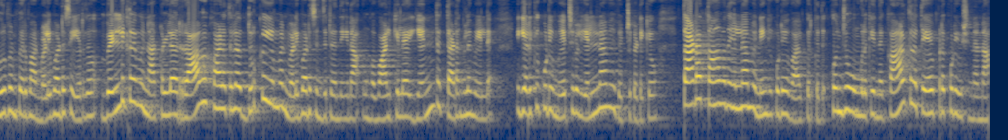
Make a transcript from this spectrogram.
முருகன் பெருமான் வழிபாடு செய்கிறதும் வெள்ளிக்கிழமை நாட்களில் ராகு காலத்தில் துர்க்கையம்மன் வழிபாடு செஞ்சுட்டு இருந்தீங்கன்னா உங்கள் வாழ்க்கையில் எந்த தடங்களுமே இல்லை. நீங்கள் எடுக்கக்கூடிய முயற்சிகள் எல்லாமே வெற்றி கிடைக்கும். தட தாமதம் எல்லாமே நீங்கக்கூடிய வாய்ப்பு இருக்குது. கொஞ்சம் உங்களுக்கு இந்த காலத்தில் தேவைப்படக்கூடிய விஷயம் என்னென்னா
